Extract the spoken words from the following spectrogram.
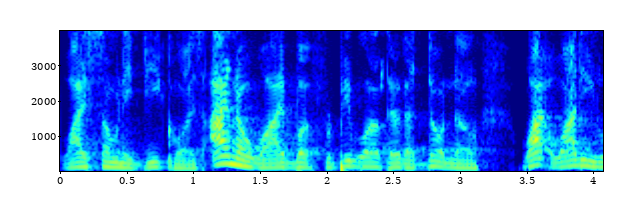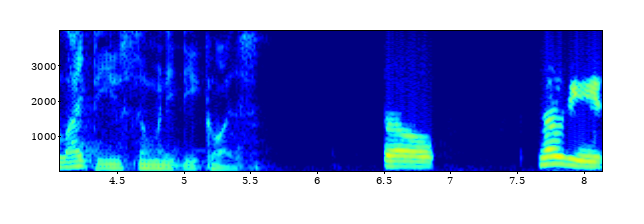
why so many decoys. I know why, but for people out there that don't know, why why do you like to use so many decoys? So snow geese,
